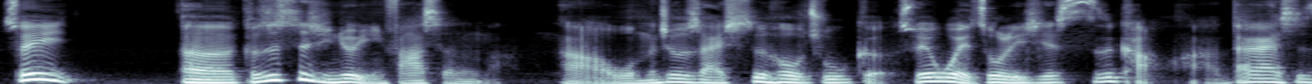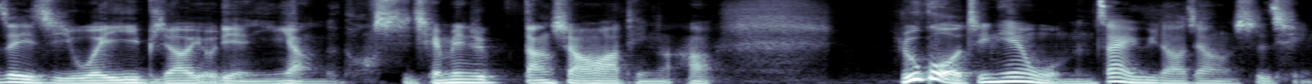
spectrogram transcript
所以。呃，可是事情就已经发生了嘛，啊，我们就是来事后诸葛，所以我也做了一些思考啊，大概是这一集唯一比较有点营养的东西，前面就当笑话听了哈。如果今天我们再遇到这样的事情，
